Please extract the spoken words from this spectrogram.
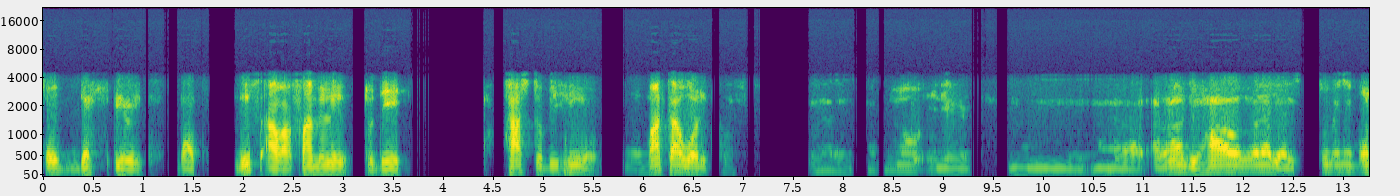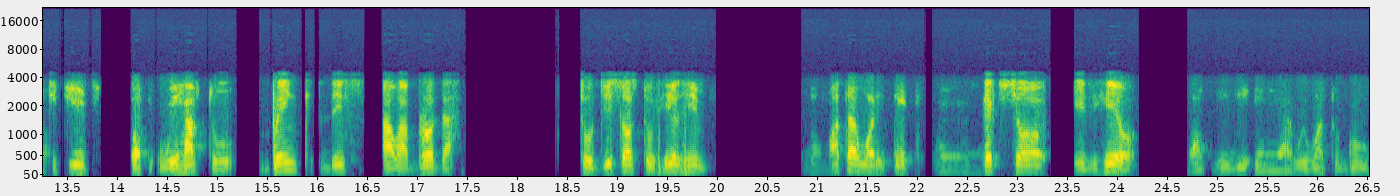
so desperate that this our family today has to be healed, no matter what it costs. People in the, uh, around the house, whether there's too many multitudes, but we have to bring this our brother to Jesus to heal him, no matter what it takes. Make sure he's healed. That is the area we want to go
